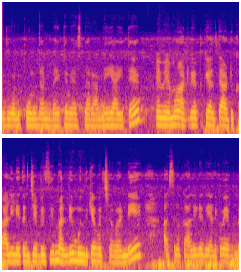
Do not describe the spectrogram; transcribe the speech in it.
ఇదిగోండి పూలదండలు అయితే వేస్తున్నారు అన్నయ్య అయితే. మేమేమో అటువైపుకి వెళ్తే అటు ఖాళీ లేదని చెప్పేసి మళ్ళీ ముందుకే వచ్చామండి. అసలు ఖాళీ లేదు వెనక వైపున.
